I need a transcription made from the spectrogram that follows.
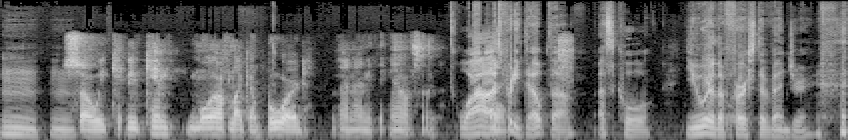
Mm. Mm. So we ca- we became more of like a board than anything else. And Wow, that's Yeah. pretty dope though. That's cool. You were the first Avenger.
